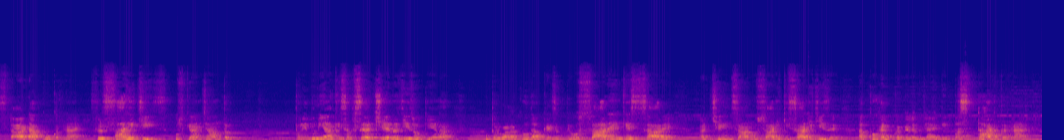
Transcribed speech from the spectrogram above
स्टार्ट आपको करना है। फिर सारी चीज़ उसके अंजाम तक। पूरी दुनिया की सबसे अच्छी एनर्जीज होती है ना। ऊपर वाला खुद आप कह सकते हो सारे के सारे अच्छे इंसान, वो सारी की सारी चीज़ें आपको हेल्प करने लग जाएगी। बस स्टार्ट करना है।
